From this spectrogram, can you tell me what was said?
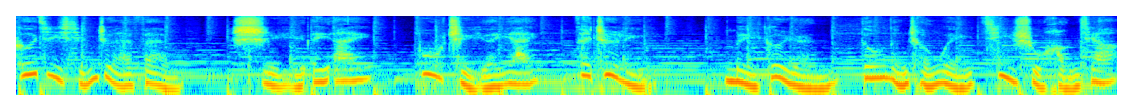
科技行者 FM 始于 AI，不止于 AI。在这里，每个人都能成为技术行家。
